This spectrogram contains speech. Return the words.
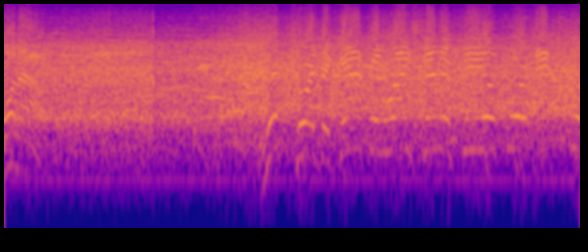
one out. Whip toward the gap in right center field for extra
